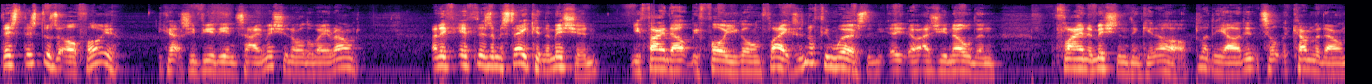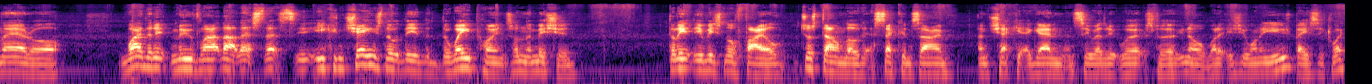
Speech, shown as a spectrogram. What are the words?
this this does it all for you. You can actually view the entire mission all the way around. And if, if there's a mistake in the mission, you find out before you go and fly. Because there's nothing worse, than, eh, eh, as you know, than flying a mission thinking, oh, bloody hell, I didn't tilt the camera down there, or why did it move like that? That's that's you can change the, the the waypoints on the mission, delete the original file, just download it a second time and check it again and see whether it works for you know what it is you want to use basically.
